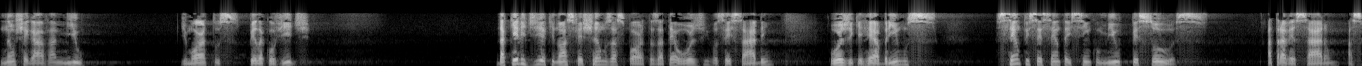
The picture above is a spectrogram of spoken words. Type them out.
não chegava a mil, de mortos pela Covid. Daquele dia que nós fechamos as portas até hoje, vocês sabem, hoje que reabrimos, 165 mil pessoas atravessaram as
